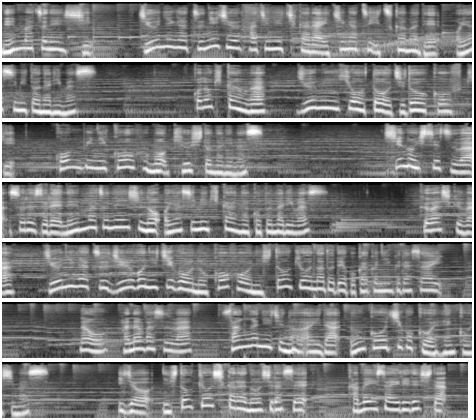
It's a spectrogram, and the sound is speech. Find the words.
年末年始12月28日から1月5日までお休みとなります。この期間は住民票等自動交付機コンビニ交付も休止となります。市の施設はそれぞれ年末年始のお休み期間が異なります。詳しくは12月15日号の広報西東京などでご確認ください。なお花バスは三が日の間運行時刻を変更します。以上西東京市からのお知らせ亀井さゆりでした。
